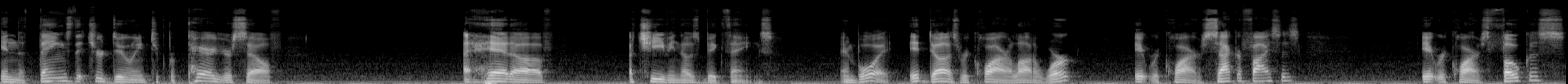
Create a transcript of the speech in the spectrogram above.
in the things that you're doing to prepare yourself ahead of achieving those big things. And boy, it does require a lot of work. It requires sacrifices. It requires focus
